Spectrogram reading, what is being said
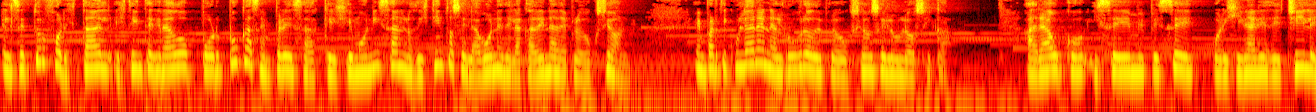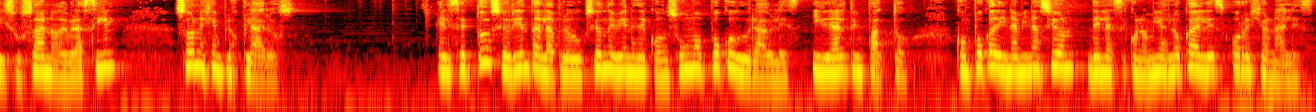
El sector forestal está integrado por pocas empresas que hegemonizan los distintos eslabones de la cadena de producción, en particular en el rubro de producción celulósica. Arauco y CMPC, originarias de Chile y Susano de Brasil, son ejemplos claros. El sector se orienta a la producción de bienes de consumo poco durables y de alto impacto, con poca dinaminación de las economías locales o regionales.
